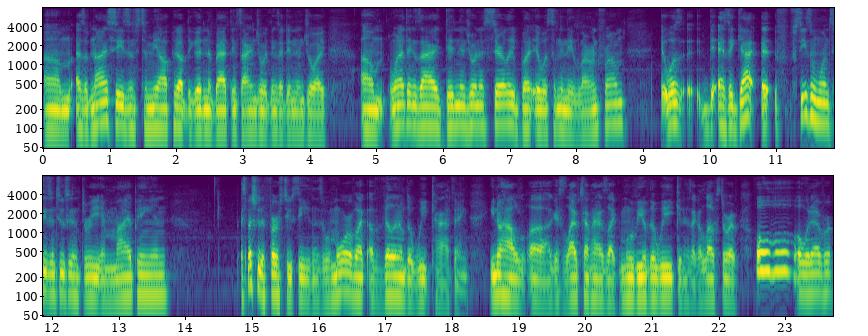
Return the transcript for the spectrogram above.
Um, as of nine seasons, to me, I'll pick up the good and the bad things I enjoyed, things I didn't enjoy. Um, one of the things I didn't enjoy necessarily, but it was something they learned from. It was as they got season one, season two, season three, in my opinion, especially the first two seasons, were more of like a villain of the week kind of thing. You know how uh, I guess Lifetime has like movie of the week and it's like a love story of oh or whatever.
